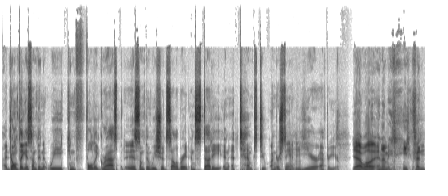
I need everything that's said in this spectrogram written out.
I don't think it's something that we can fully grasp, but it is something we should celebrate and study and attempt to understand Mm-hmm. year after year. Yeah, well, and I mean, even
